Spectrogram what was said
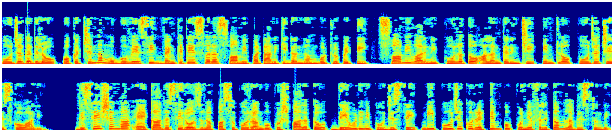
పూజ గదిలో ఒక చిన్న ముగ్గు వేసి వెంకటేశ్వర స్వామి పటానికి గంధం బొట్లు పెట్టి స్వామివారిని పూలతో అలంకరించి ఇంట్లో పూజ చేసుకోవాలి. విశేషంగా ఏకాదశి రోజున పసుపు రంగు పుష్పాలతో దేవుడిని పూజిస్తే మీ పూజకు రెట్టింపు పుణ్యఫలితం లభిస్తుంది.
